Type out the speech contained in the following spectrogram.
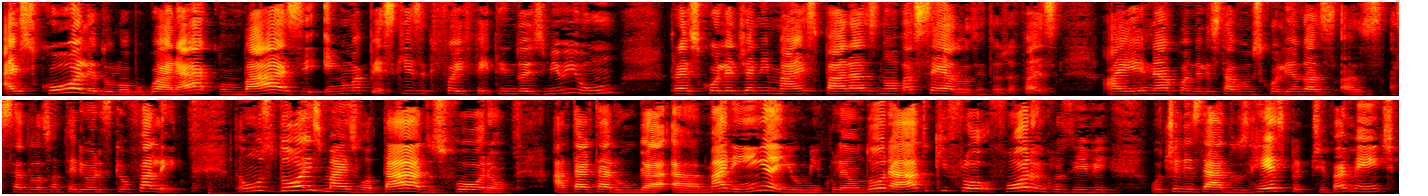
a escolha do lobo-guará com base em uma pesquisa que foi feita em 2001 para a escolha de animais para as novas cédulas. Então já faz aí, né, quando eles estavam escolhendo as, as, as cédulas anteriores que eu falei. Então os dois mais votados foram a tartaruga a marinha e o mico-leão dourado, que foram inclusive utilizados respectivamente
